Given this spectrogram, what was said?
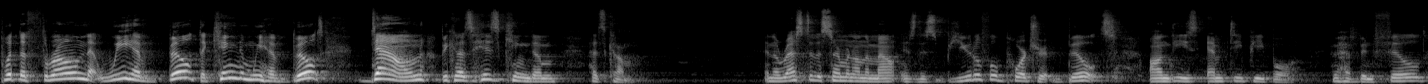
put the throne that we have built, the kingdom we have built, down because his kingdom has come. And the rest of the Sermon on the Mount is this beautiful portrait built on these empty people who have been filled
